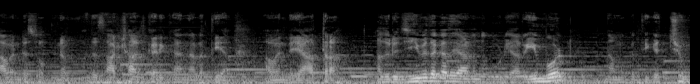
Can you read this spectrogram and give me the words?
അവന്റെ സ്വപ്നം അത് സാക്ഷാത്കരിക്കാൻ നടത്തിയ അവന്റെ യാത്ര. അതൊരു ജീവിതകഥയാണെന്ന് കൂടി അറിയുമ്പോൾ നമുക്ക് തികച്ചും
